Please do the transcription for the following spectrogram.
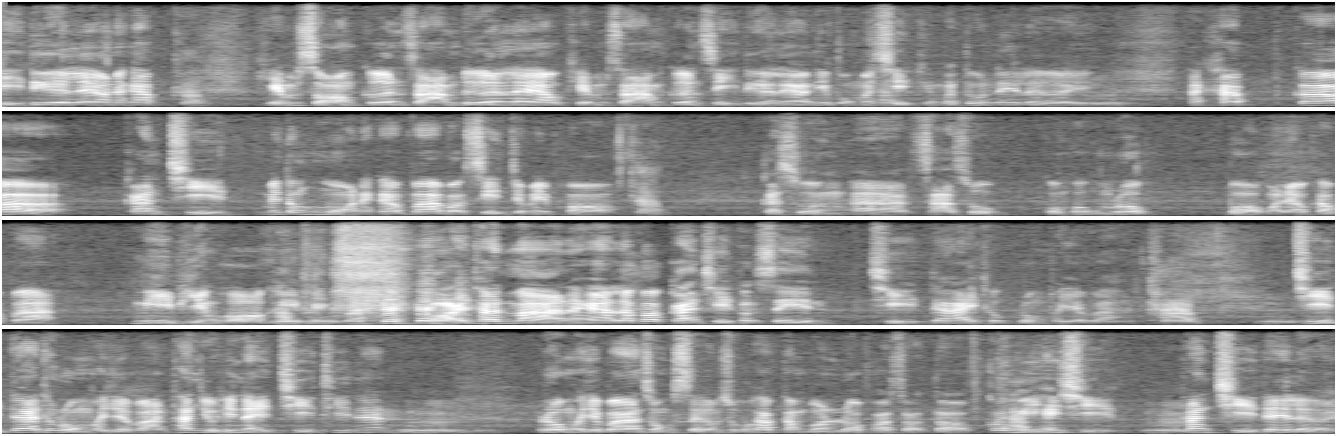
4 เดือนแล้วนะครับ ครับเข็ม 2 เกิน 3 เดือนแล้ว เข็ม 3 เกิน 4 เดือนแล้วนี่ผมมาครับฉีดเข็มกระตุ้นได้เลย อืมนะครับ ก็ การฉีดไม่ต้องห่วงนะครับ ว่าวัคซีนจะไม่พอครับ กระทรวงอ่าสาธารณสุขกรมควบคุมโรคบอกมาแล้วครับว่ามีเพียงพอครับมีเพียงพอขอให้ท่านมานะฮะแล้วก็การฉีดวัคซีนฉีดได้ทุกโรงพยาบาล ครับอืมฉีดได้ทุกโรงพยาบาลท่านอยู่ที่ไหนฉีดที่นั่น อืม โรงพยาบาลส่งเสริมสุขภาพตำบลรพสตก็ครับมีให้ฉีด อืมท่านฉีดได้เลย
